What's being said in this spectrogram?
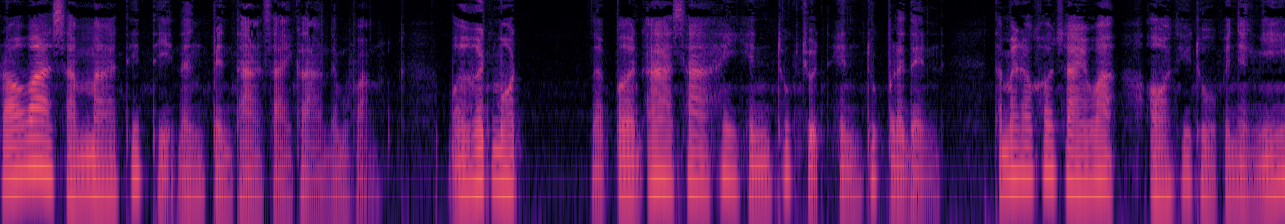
เพราะว่าสัมมาทิฏฐินั้นเป็นทางสายกลางท่านผู้ฟัง เปิดหมดแต่เปิดอ้าซ่าให้เห็นทุกจุดเห็นทุกประเด็นทำให้เราเข้าใจว่าอ๋อที่ถูกเป็นอย่างนี้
